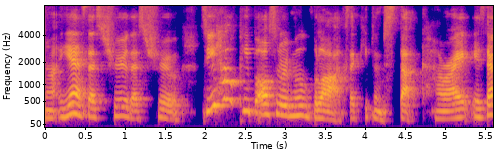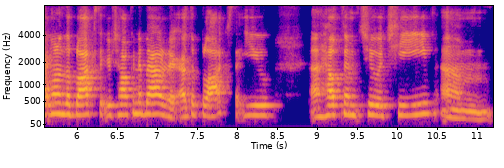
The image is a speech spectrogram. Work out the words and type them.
uh, yes, that's true. That's true. So you help people also remove blocks that keep them stuck. All right. Is that one of the blocks that you're talking about? or Are there other blocks that you uh, help them to achieve? Um,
